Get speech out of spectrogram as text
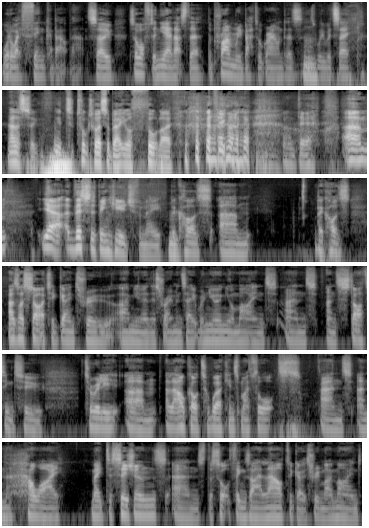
what do I think about that. So so often, yeah, that's the the primary battleground as, mm. as we would say. Alistair, you talk to us about your thought life. oh dear. Um, yeah, this has been huge for me mm. because um, because as I started going through, um, you know, this Romans eight, renewing your mind and and starting to to really um, allow God to work into my thoughts and and how I made decisions and the sort of things I allowed to go through my mind,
